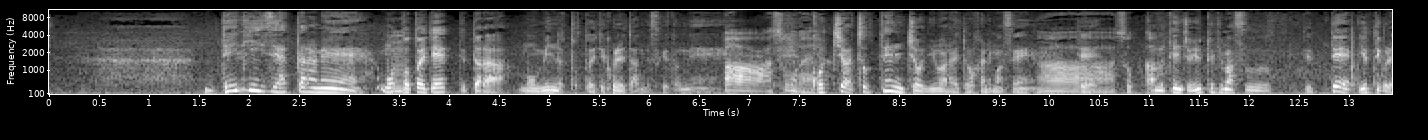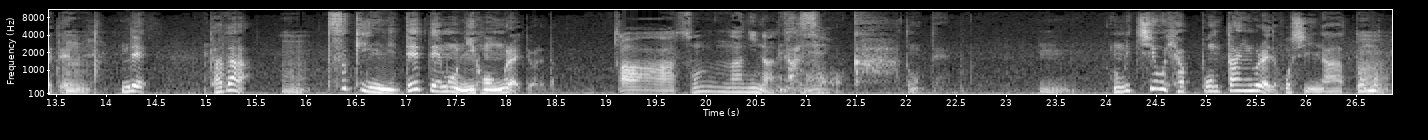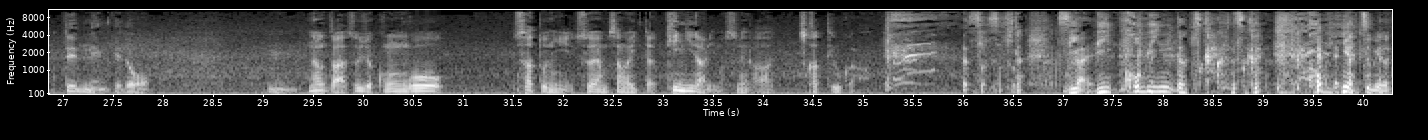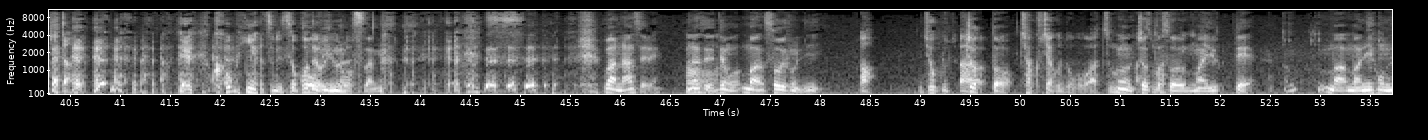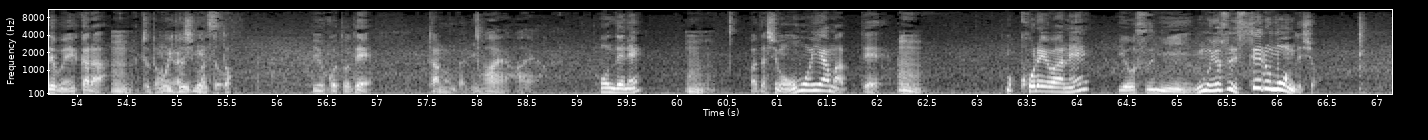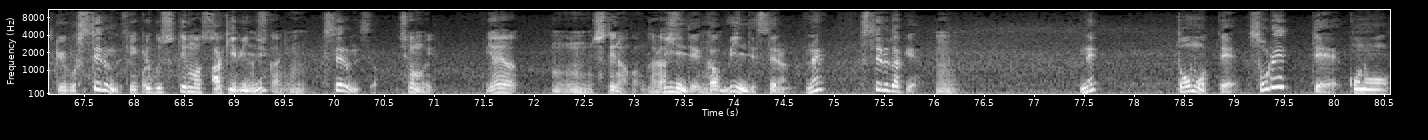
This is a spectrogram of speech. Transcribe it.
デニーズやったらね、もう取っといてって言ったら、もうみんな取っといてくれたんですけどね。ああそうなんや。こっちはちょっと店長に言わないと分かりませんって。ああそっか。店長言っときますって言って言ってくれて、うん。でただうん月に出ても2本ぐらいって言われた。ああそんなになんであすそうねかと思って。うん。一応100本単位ぐらいで欲しいなと思ってんねんけど、うん。なんかそれじゃ今後佐藤に曽山さんが言ったら気になりますね。あ使ってるかそうそう来たそう。使え。びび小瓶が来た 小瓶集めが来た。小瓶集めそこでコビンも言われのおっさんが。まあなんせね。なんせ、でもまあそういうふうに、あちょっと。着々とこう集まうん、ちょっとそう、まあ言って、まあまあ日本でもええからうん、ちょっとお願いしますと。と。いうことで、頼んだり。はいはほんでね、いうん。私も思い余って、うん。もうこれはね、要するに、もう要するに捨てるもんでしょ。結局捨てるんですよ。結局捨てますよ空き瓶ね確かに、うん、捨てるんですよ。しかもややうんうん捨てなあかんガラス瓶で、うんが瓶で捨てるのね。捨てるだけや。うんね。と思って、それって、この、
